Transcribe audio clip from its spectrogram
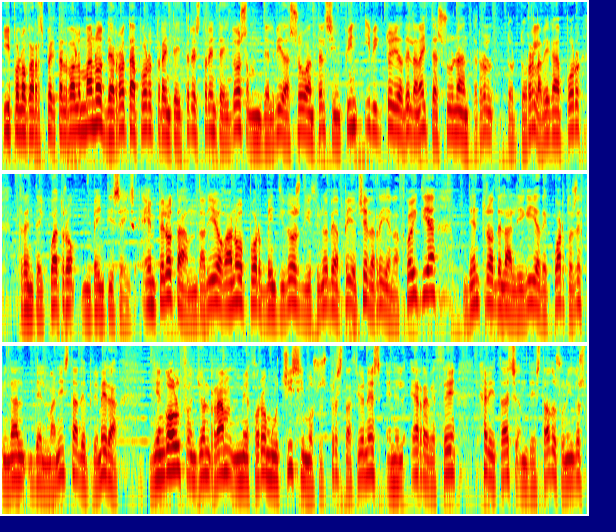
Y por lo que respecta al balonmano, derrota por 33-32 del Vidasoa ante el Sinfín y victoria de la Naitasuna ante Tortorella Vega por 34-26. En pelota, Darío ganó por 22-19 a Peyo Echeverría en Azcoitia dentro de la liguilla de cuartos de final del manista de primera. Y en golf, John Ram mejoró muchísimo sus prestaciones en el RBC Heritage de Estados Unidos,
